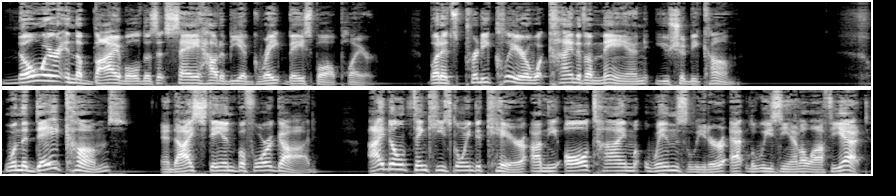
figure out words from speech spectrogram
Nowhere in the Bible does it say how to be a great baseball player, but it's pretty clear what kind of a man you should become. When the day comes and I stand before God, I don't think he's going to care on the all time wins leader at Louisiana Lafayette.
